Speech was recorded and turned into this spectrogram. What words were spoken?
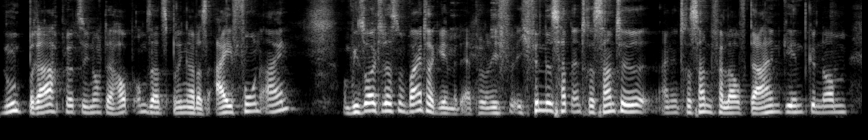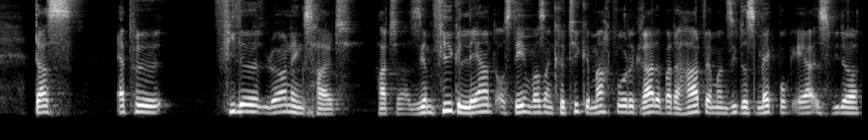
nun brach plötzlich noch der Hauptumsatzbringer das iPhone ein. Und wie sollte das nun weitergehen mit Apple? Und ich, ich finde, es hat eine interessante, einen interessanten Verlauf dahingehend genommen, dass Apple viele Learnings halt hatte. Also sie haben viel gelernt aus dem, was an Kritik gemacht wurde, gerade bei der Hardware. Man sieht, das MacBook Air ist wieder,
